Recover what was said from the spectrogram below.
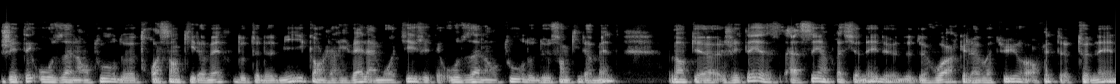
j'étais aux alentours de 300 km d'autonomie. Quand j'arrivais à la moitié, j'étais aux alentours de 200 km. Donc euh, j'étais assez impressionné de, de- voir que la voiture en fait tenait,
